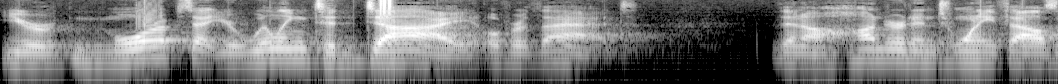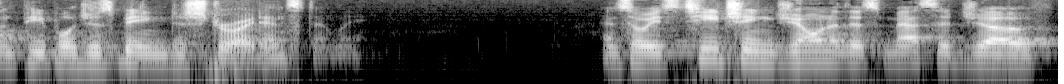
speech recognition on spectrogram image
You're more upset, you're willing to die over that than 120,000 people just being destroyed instantly. And so he's teaching Jonah this message of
